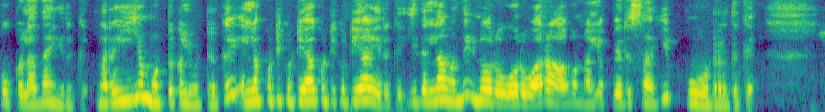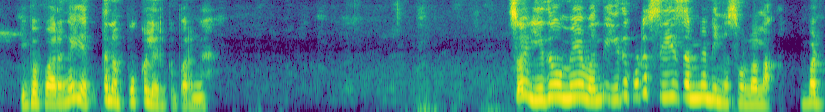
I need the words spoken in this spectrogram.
பூக்களாக தான் இருக்கு. நிறைய மொட்டுக்கள் விட்டுருக்கு. எல்லாம் குட்டி குட்டியா குட்டி குட்டியா இருக்கு. இதெல்லாம் வந்து இன்னொரு ஒரு வாரம் ஆகும். நல்லா பெருசாகி பூ விடுறதுக்கு இப்போ பாருங்க எத்தனை பூக்கள் இருக்கு பாருங்க. ஸோ இதுவுமே வந்து இது கூட சீசன்னு நீங்க சொல்லலாம். பட்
